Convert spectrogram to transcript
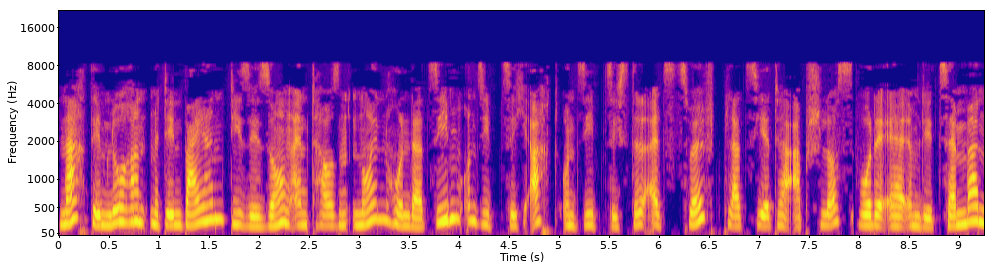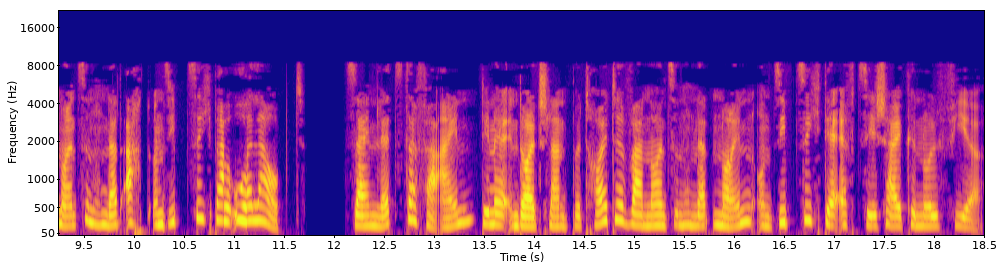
Nachdem Lorand mit den Bayern die Saison 1977-78 als zwölftplatzierter abschloss, wurde er im Dezember 1978 beurlaubt. Sein letzter Verein, den er in Deutschland betreute, war 1979 der FC Schalke 04.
